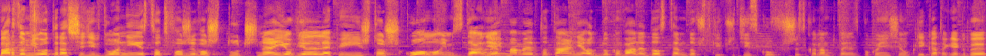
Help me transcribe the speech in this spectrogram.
Bardzo miło teraz siedzi w dłoni, jest to tworzywo sztuczne i o wiele lepiej niż to szkło moim zdaniem. No i mamy totalnie odblokowany dostęp do wszystkich przycisków, wszystko nam tutaj na spokojnie się klika, tak jakby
